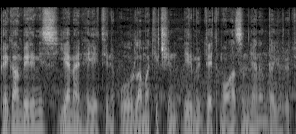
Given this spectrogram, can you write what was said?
Peygamberimiz Yemen heyetini uğurlamak için bir müddet Muaz'ın yanında yürüdü.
